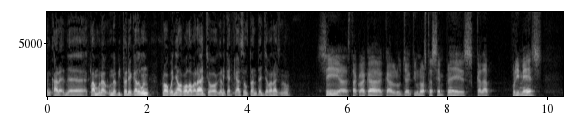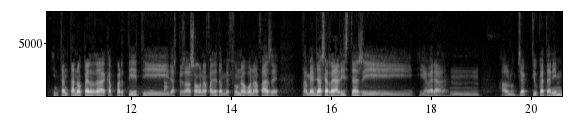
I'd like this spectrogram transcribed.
encara, de, clar, una, una victòria cada un, però guanyar el gol a baratge, o en aquest cas el tanteig a baratge, no? Sí, està clar que, que l'objectiu nostre sempre és quedar primers, intentar no perdre cap partit i després a la segona fase també fer una bona fase. També hem de ser realistes i, i a veure, mm, l'objectiu que tenim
